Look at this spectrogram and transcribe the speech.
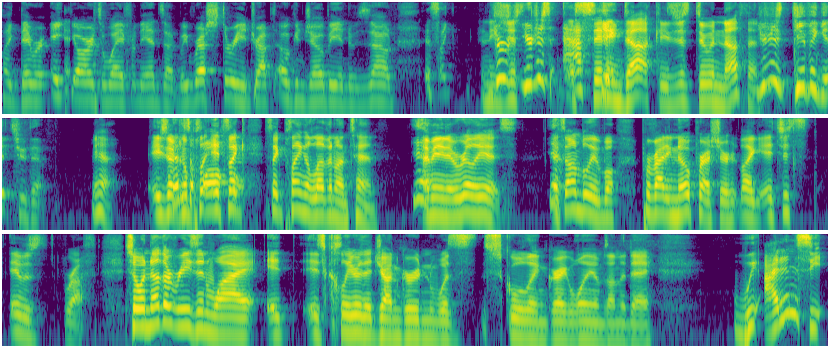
like they were eight yards away from the end zone. We rushed three and dropped Ogunjobi into his zone. It's like And he's you're just you're just a asking. sitting duck. He's just doing nothing. You're just giving it to them. yeah, he's a complete. It's like it's like playing eleven on ten. Yeah. I mean, it really is. Yeah. It's unbelievable. Providing no pressure. Like it just it was rough. So another reason why it is clear that Jon Gruden was schooling Gregg Williams on the day. We I didn't see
